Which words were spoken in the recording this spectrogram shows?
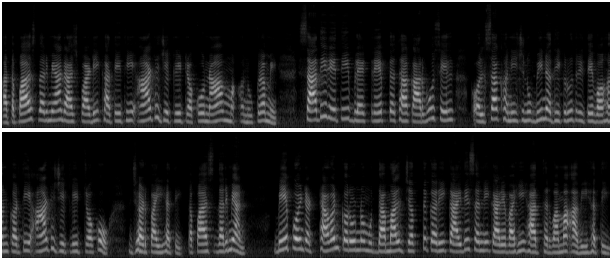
આ તપાસ દરમિયાન રાજપાડી ખાતેથી આઠ જેટલી ટ્રકોના અનુક્રમે સાદી રેતી, બ્લેક ટ્રેપ તથા કાર્બોસેલ કોલસા ખનીજનું બિનઅધિકૃત રીતે વહન કરતી આઠ જેટલી ટ્રકો ઝડપાઈ હતી. તપાસ દરમિયાન બે પોઈન્ટ અઠ્ઠાવન કરોડનો મુદ્દામાલ જપ્ત કરી કાયદેસરની કાર્યવાહી હાથ ધરવામાં આવી હતી.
